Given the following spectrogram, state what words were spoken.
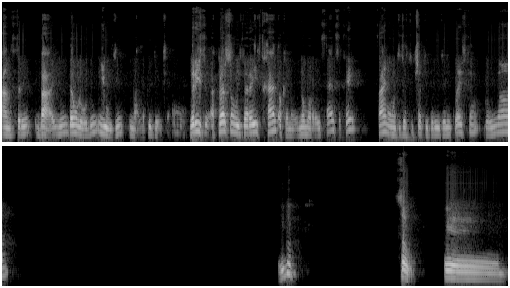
answering, buying, downloading, using my application. Oh. There is a person with a raised hand. Okay, no, no more raised hands. Okay, fine. I wanted just to check if there is any question going on. Very good. So, um,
